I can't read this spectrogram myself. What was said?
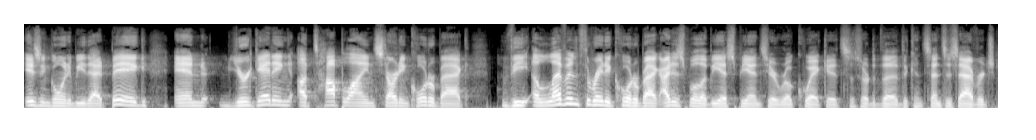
isn't going to be that big, and you're getting a top line starting quarterback. The 11th rated quarterback, I just pulled up ESPN's here real quick. It's sort of the, the consensus average.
